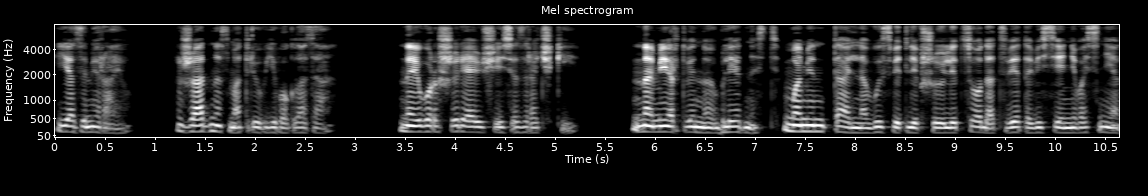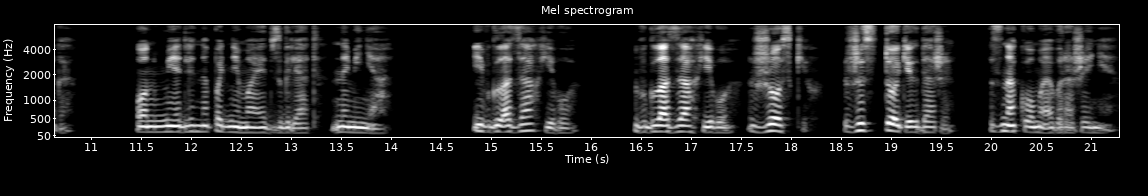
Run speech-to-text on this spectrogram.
Я замираю, жадно смотрю в его глаза, на его расширяющиеся зрачки, на мертвенную бледность, моментально высветлившую лицо до цвета весеннего снега. Он медленно поднимает взгляд на меня. И в глазах его в глазах его, жестких, жестоких даже, знакомое выражение.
